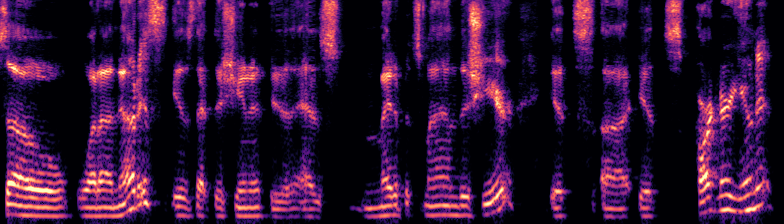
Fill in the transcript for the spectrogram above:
So, what I notice is that this unit has made up its mind this year. It's uh, its partner unit,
